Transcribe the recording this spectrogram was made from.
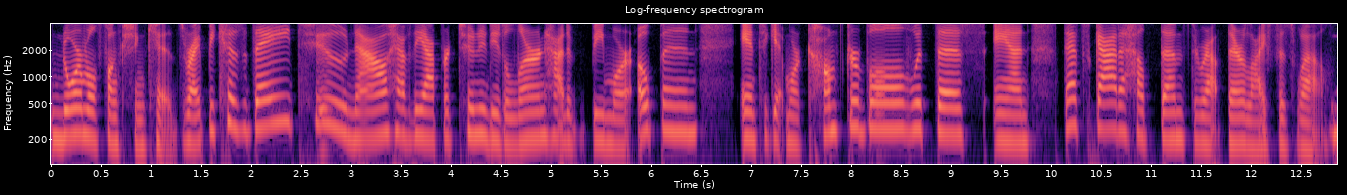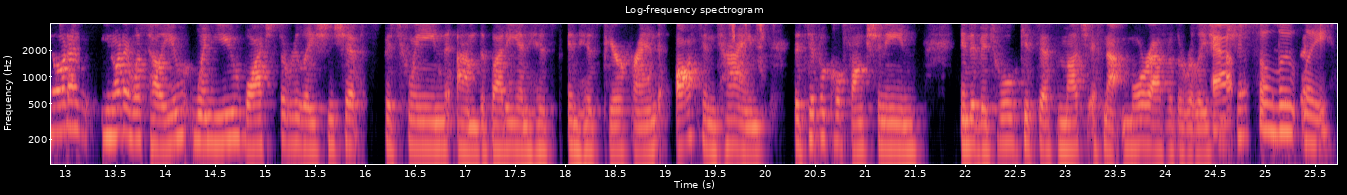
normal function kids, right? Because they too now have the opportunity to learn how to be more open and to get more comfortable with this. And that's got to help them throughout their life as well. You know what I, you know what I will tell you when you watch the relationships between um, the buddy and his and his peer friend, oftentimes the typical functioning individual gets as much, if not more, out of the relationship. Absolutely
